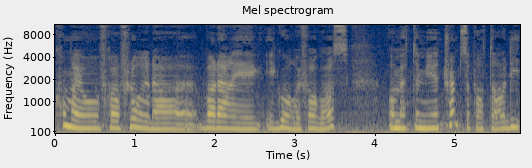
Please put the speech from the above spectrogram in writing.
kommer jo fra Florida, var der i, i går og i forgårs, og møtte mye Trump-supportere. Og de,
